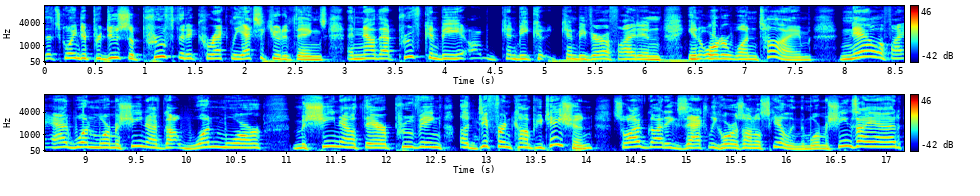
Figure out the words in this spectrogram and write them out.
that's going to produce a proof that it correctly executed things and now that proof can be uh, can be can be verified in in order one time. Now if i add one more machine i've got one more machine out there proving a different computation so i've got exactly horizontal scaling. The more machines i add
